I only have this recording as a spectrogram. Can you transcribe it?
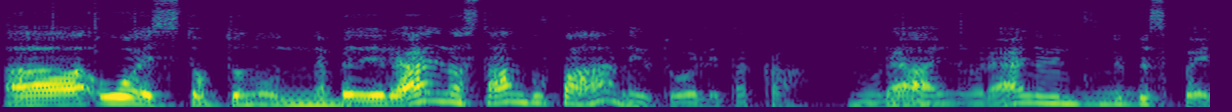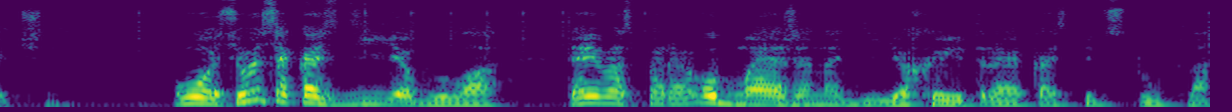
А, ось, тобто, ну, небе- реально стан був поганий у того літака. Ну, реально, реально він був небезпечний. Ось, ось якась дія була. Тейва пере... обмежена дія, хитра, якась підступна.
